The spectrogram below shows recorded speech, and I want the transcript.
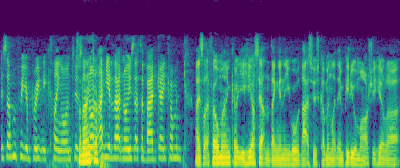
it's something for your brain to cling on to. It's It's an anchor. I hear that noise. That's a bad guy coming. And It's like a film anchor. You hear a certain thing and you go, "That's who's coming." Like the Imperial March, you hear that.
